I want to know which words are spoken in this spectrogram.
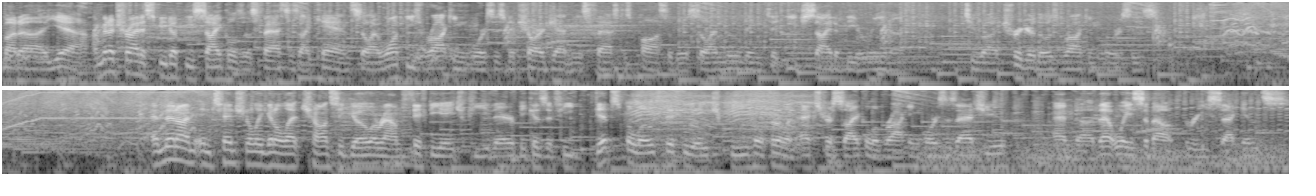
But uh, yeah, I'm gonna try to speed up these cycles as fast as I can. So I want these rocking horses to charge at me as fast as possible. So I'm moving to each side of the arena to uh, trigger those rocking horses. And then I'm intentionally gonna let Chauncey go around 50 HP there because if he dips below 50 HP, he'll throw an extra cycle of rocking horses at you, and uh, that wastes about three seconds.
